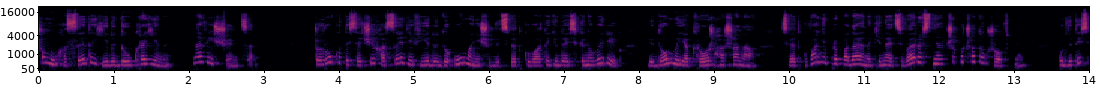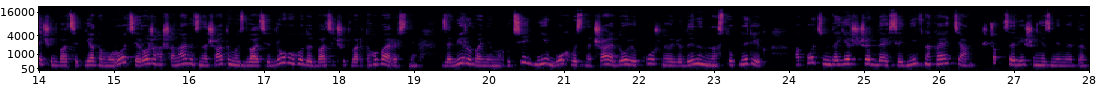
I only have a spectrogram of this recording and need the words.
Чому хасиди їдуть до України? Навіщо їм це? Щороку тисячі хасидів їдуть до Умані, щоб відсвяткувати юдейський новий рік, відомий як Рож Гашана. Святкування припадає на кінець вересня чи початок жовтня. У 2025 році Рож Гашана відзначатимуть з 22 до 24 вересня. За віруваннями, у ці дні Бог визначає долю кожної людини на наступний рік, а потім дає ще 10 днів на каяття, щоб це рішення змінити.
